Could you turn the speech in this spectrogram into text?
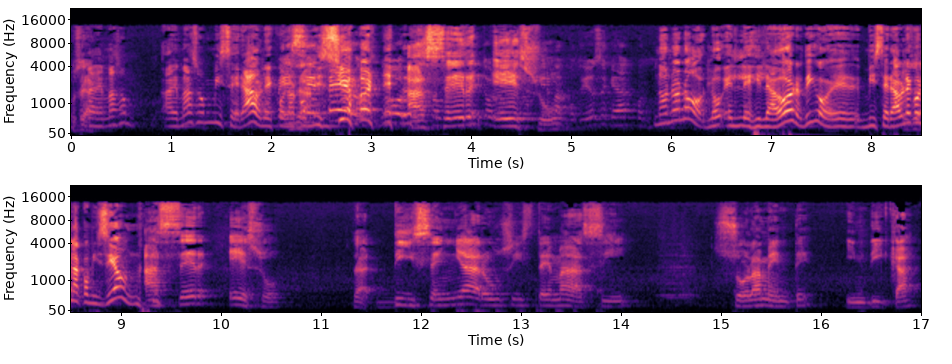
O sea, además, son, además son miserables con la Peseteros. comisión. No, hacer eso, No, no, no. lo- el legislador, digo, es miserable O con la comisión. hacer eso, o sea, diseñar un sistema así, solamente indica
